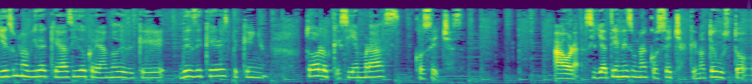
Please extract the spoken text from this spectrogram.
y es una vida que has ido creando desde que, desde que eres pequeño. Todo lo que siembras, cosechas. Ahora, si ya tienes una cosecha que no te gustó,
